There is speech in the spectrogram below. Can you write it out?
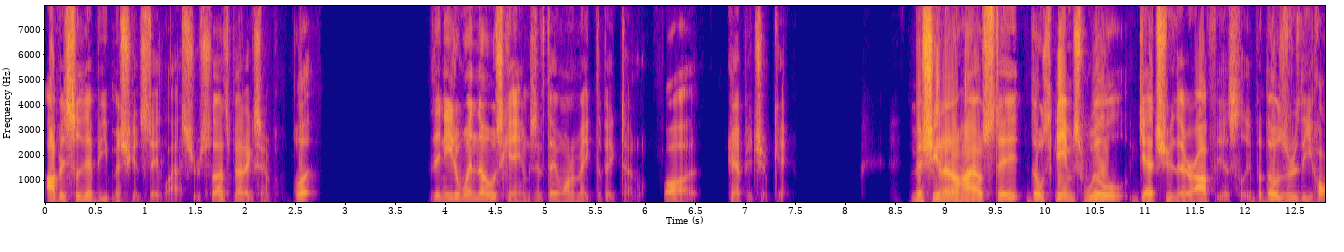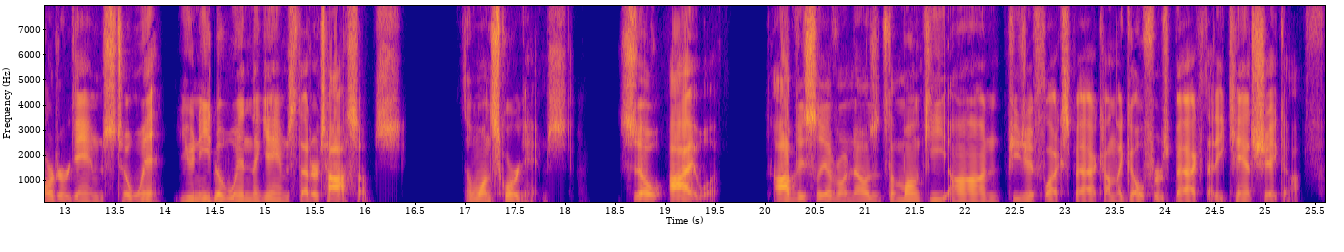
Obviously, they beat Michigan State last year, so that's a bad example. But they need to win those games if they want to make the Big Ten uh, championship game. Michigan and Ohio State, those games will get you there, obviously, but those are the harder games to win. You need to win the games that are toss ups, the one score games. So, Iowa. Obviously, everyone knows it's the monkey on PJ Fleck's back, on the Gophers' back that he can't shake off.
